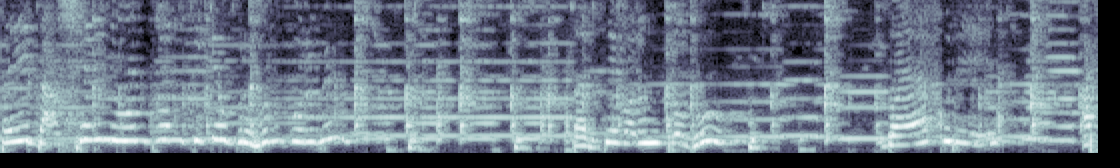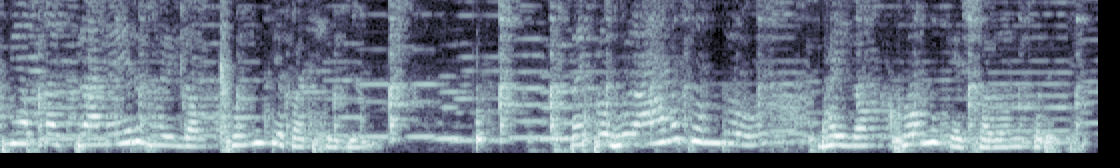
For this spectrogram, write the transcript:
তাই এই দাসের নিমন্ত্রণ কি কেউ গ্রহণ করবে? তার চেয়ে বরং প্রভু, দয়া করে আপনি আপনার প্রাণের ভাই লক্ষণকে পাঠিয়ে দিন। তাই প্রভু রামচন্দ্র ভাই লক্ষণকে স্মরণ করেছে।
